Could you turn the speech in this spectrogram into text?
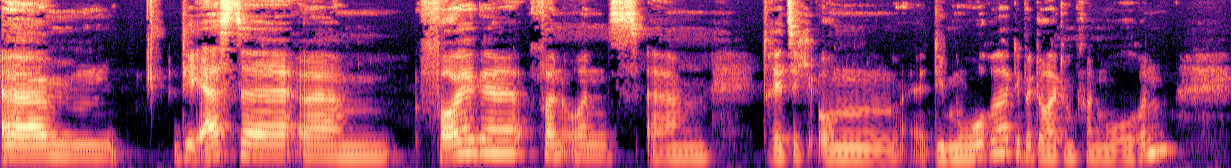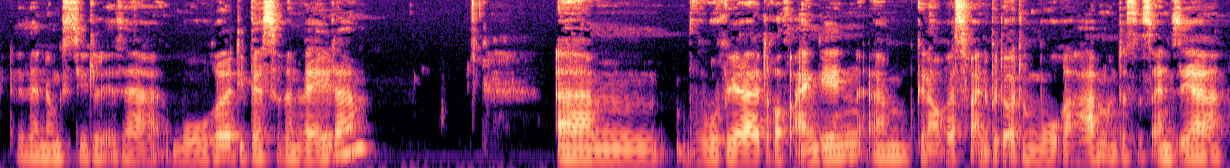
Ähm, die erste ähm, Folge von uns ähm, dreht sich um die Moore, die Bedeutung von Mooren. Der Sendungstitel ist ja Moore, die besseren Wälder. Ähm, wo wir darauf eingehen, ähm, genau, was für eine Bedeutung Moore haben. Und das ist ein sehr,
